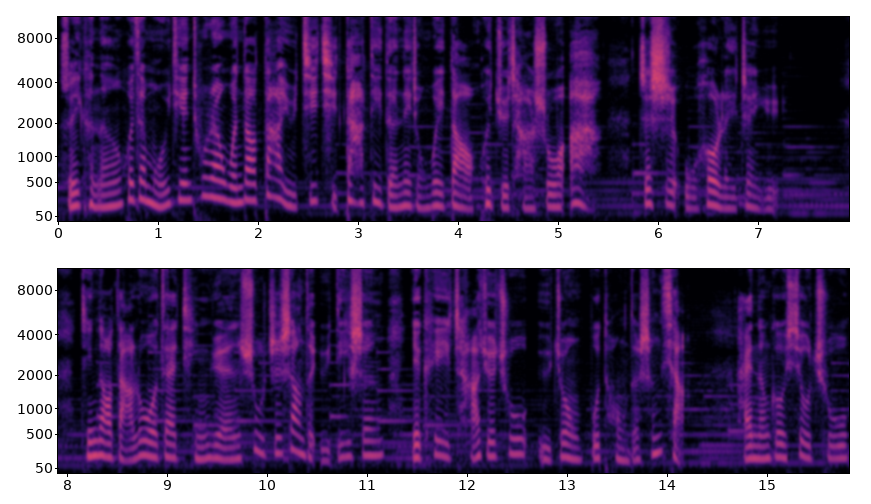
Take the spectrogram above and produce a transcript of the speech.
所以可能会在某一天突然闻到大雨激起大地的那种味道，会觉察说啊，这是午后雷阵雨。听到打落在庭园树枝上的雨滴声，也可以察觉出与众不同的声响，还能够嗅出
